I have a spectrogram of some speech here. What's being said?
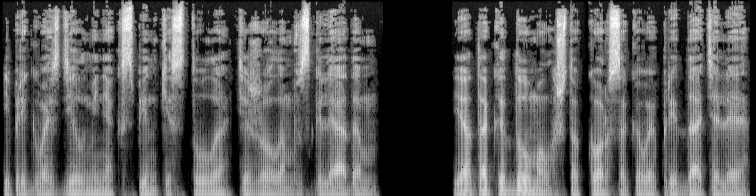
и пригвоздил меня к спинке стула тяжелым взглядом. Я так и думал, что Корсаковы предатели.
